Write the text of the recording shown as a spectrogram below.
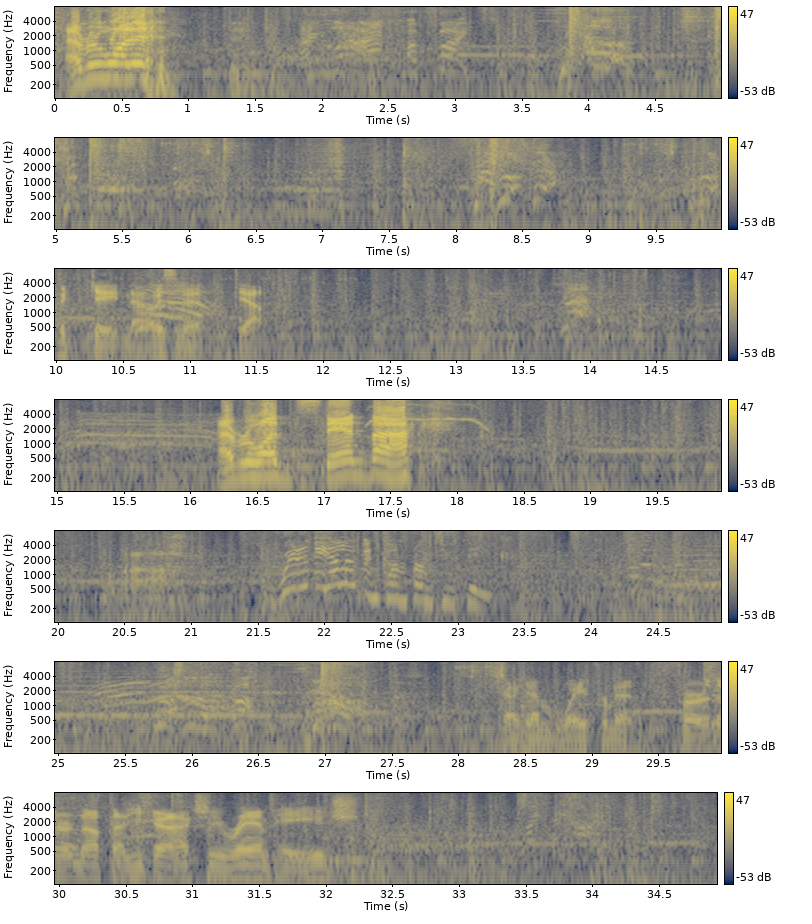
Everyone in! The gate now, isn't it? Yeah. Everyone stand back. Where did the elephant come from, do you think? Gotta get him away from it further enough that he can actually rampage.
